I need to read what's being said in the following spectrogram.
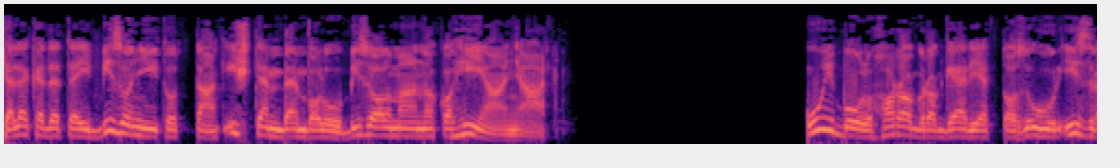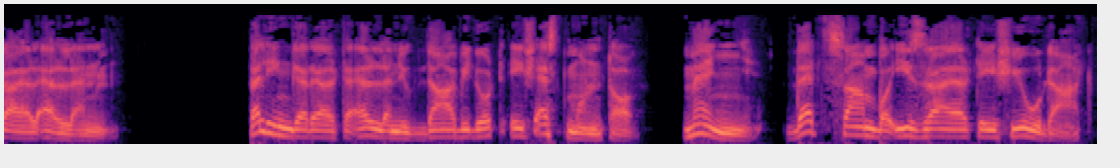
Cselekedetei bizonyították Istenben való bizalmának a hiányát. Újból haragra gerjedt az Úr Izrael ellen. Felingerelte ellenük Dávidot, és ezt mondta, menj, vedd számba Izraelt és Júdát.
